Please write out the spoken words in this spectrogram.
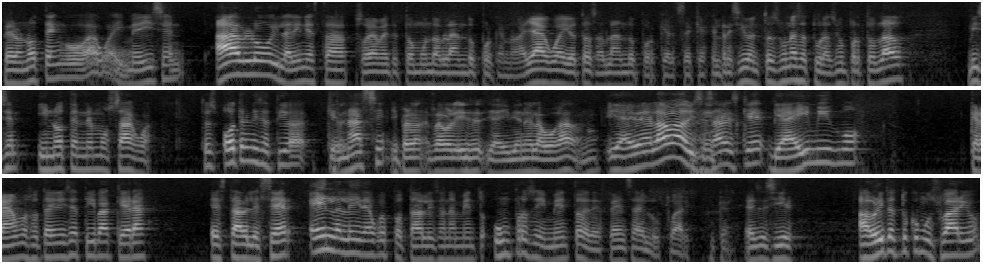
pero no tengo agua. Y me dicen, hablo y la línea está, pues, obviamente todo el mundo hablando porque no hay agua y otros hablando porque se queja el recibo. Entonces una saturación por todos lados. Me dicen, y no tenemos agua. Entonces, otra iniciativa que nace... Y perdón, y ahí viene el abogado, ¿no? Y ahí viene el abogado. Dice, ¿sabes qué? De ahí mismo creamos otra iniciativa que era establecer en la ley de agua potable y saneamiento un procedimiento de defensa del usuario. Es decir, ahorita tú como usuario,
